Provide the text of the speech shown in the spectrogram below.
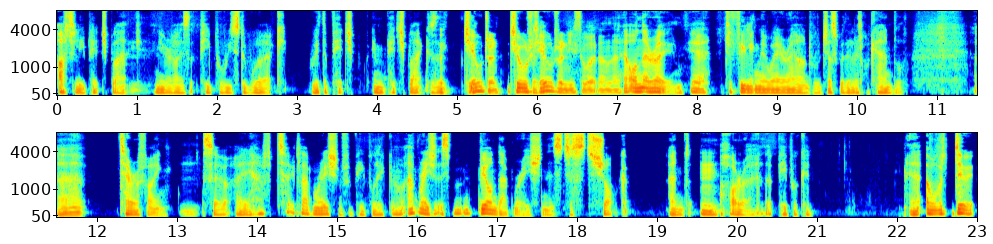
utterly pitch black. Mm. And you realise that people used to work with the pitch in pitch black because the children, children, children used to work down there on their own, Yeah. just feeling their way around, or just with a little candle. Uh, terrifying. So I have total admiration for people who go, admiration, it's beyond admiration, it's just shock and horror that people could uh, do it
